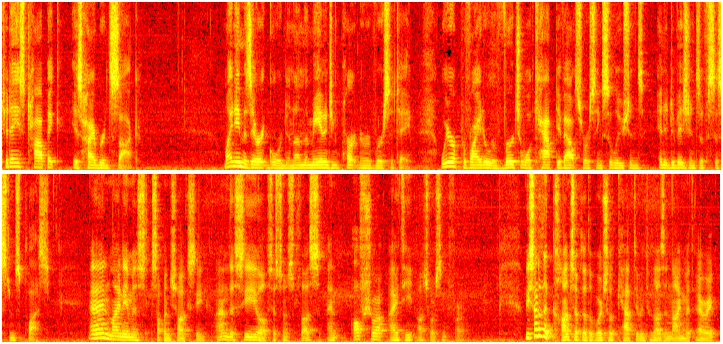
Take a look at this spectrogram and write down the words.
Today's topic is hybrid SOC. My name is Eric Gordon and I'm the managing partner of Versate. We are a provider of virtual captive outsourcing solutions and a divisions of Systems Plus. And my name is Sapan Choksi. I'm the CEO of Systems Plus, an offshore IT outsourcing firm. We started the concept of the virtual captive in 2009 with Eric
